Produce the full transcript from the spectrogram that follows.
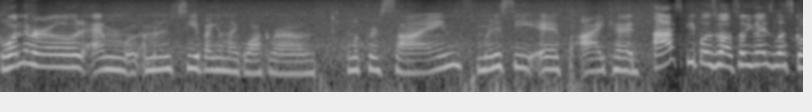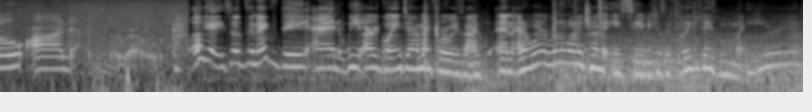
go on the road and I'm gonna see if I can like walk around and look for signs. I'm gonna see if I can ask people as well. So you guys, let's go on. Okay, so it's the next day and we are going to have my four ways on. And I don't really want to turn the AC because I feel like you guys might hear it.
